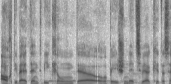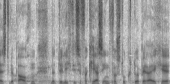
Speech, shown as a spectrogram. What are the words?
auch die Weiterentwicklung der europäischen Netzwerke. Das heißt, wir brauchen natürlich diese Verkehrsinfrastrukturbereiche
